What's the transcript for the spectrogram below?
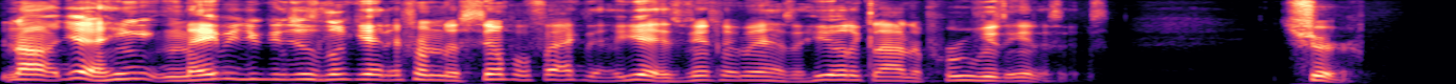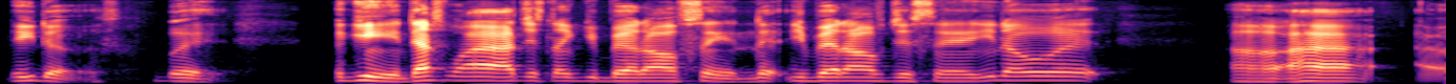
no, yeah, he maybe you can just look at it from the simple fact that yes, Vince McMahon has a heel decline to prove his innocence. Sure, he does. But again, that's why I just think you better off saying that. You better off just saying, you know what, uh, I, I,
